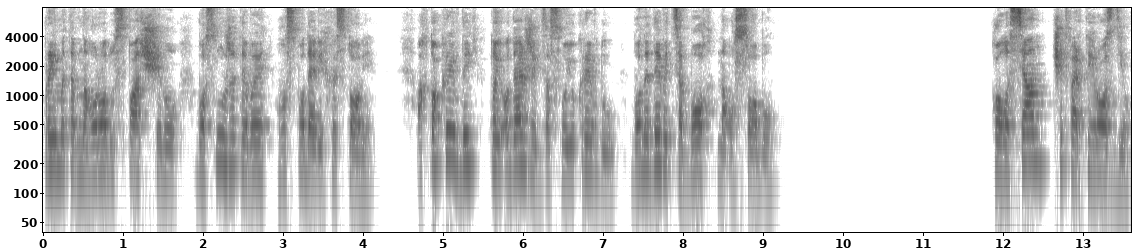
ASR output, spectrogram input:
приймете в нагороду спадщину, бо служите ви Господеві Христові. А хто кривдить, той одержить за свою кривду, бо не дивиться Бог на особу. Колосян, четвертий розділ.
